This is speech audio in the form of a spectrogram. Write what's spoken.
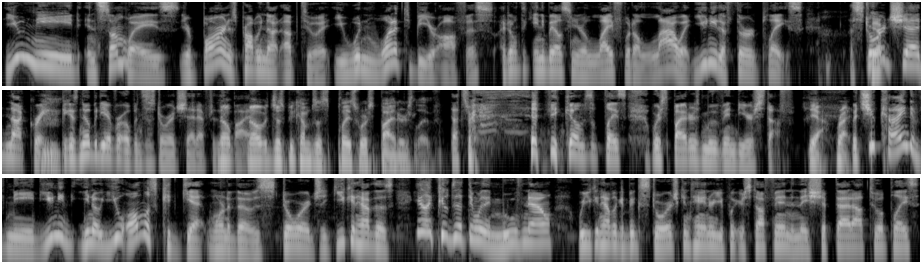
You need, in some ways, your barn is probably not up to it. You wouldn't want it to be your office. I don't think anybody else in your life would allow it. You need a third place. A storage shed, not great because nobody ever opens a storage shed after they Nope, buy it. no, it just becomes a place where spiders live. That's right. it becomes a place where spiders move into your stuff. Yeah, right. But you kind of need, you need, you know, you almost could get one of those storage. Like you can have those, you know, like people do that thing where they move now, where you can have like a big storage container, you put your stuff in and they ship that out to a place.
